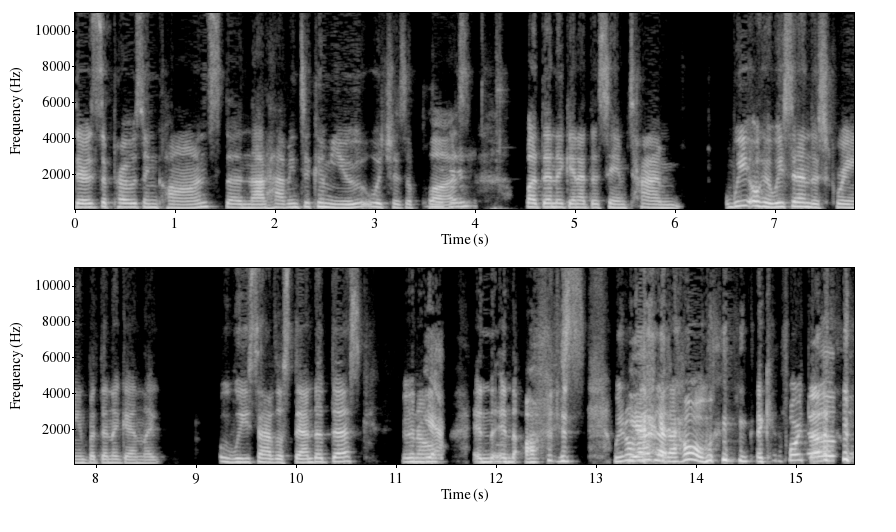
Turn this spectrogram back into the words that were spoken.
There's the pros and cons, the not having to commute, which is a plus. Mm-hmm. But then again, at the same time, we okay we sit in the screen but then again like we used to have the stand-up desk you know yeah. in in the office we don't yeah. have that at home i can't afford that no,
